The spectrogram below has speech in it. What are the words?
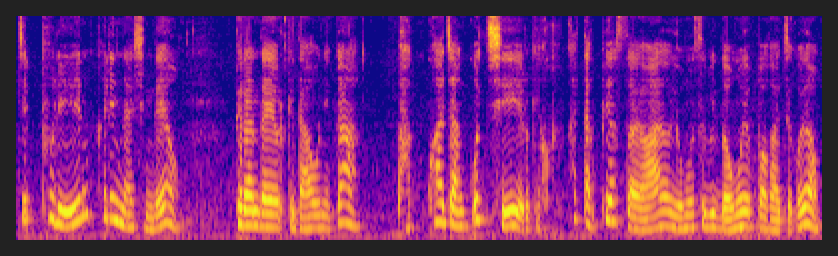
찌푸린 흐린 날씨인데요. 베란다에 이렇게 나오니까 박화장 꽃이 이렇게 활딱 피었어요. 아유, 이 모습이 너무 예뻐가지고요.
